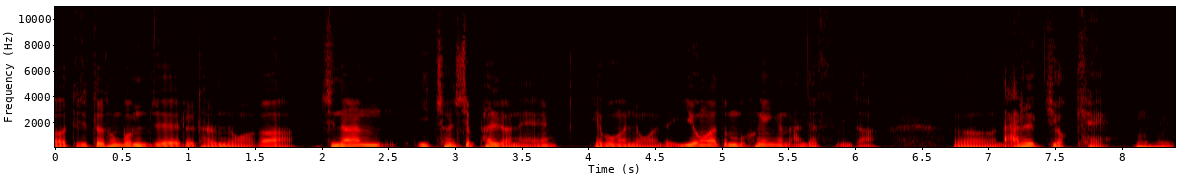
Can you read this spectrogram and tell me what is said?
어, 디지털 성범죄를 다룬 영화가 지난 2018년에 개봉한 영화인데 이 영화도 뭐 흥행은 안 됐습니다. 어, 나를 기억해. 음흠.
